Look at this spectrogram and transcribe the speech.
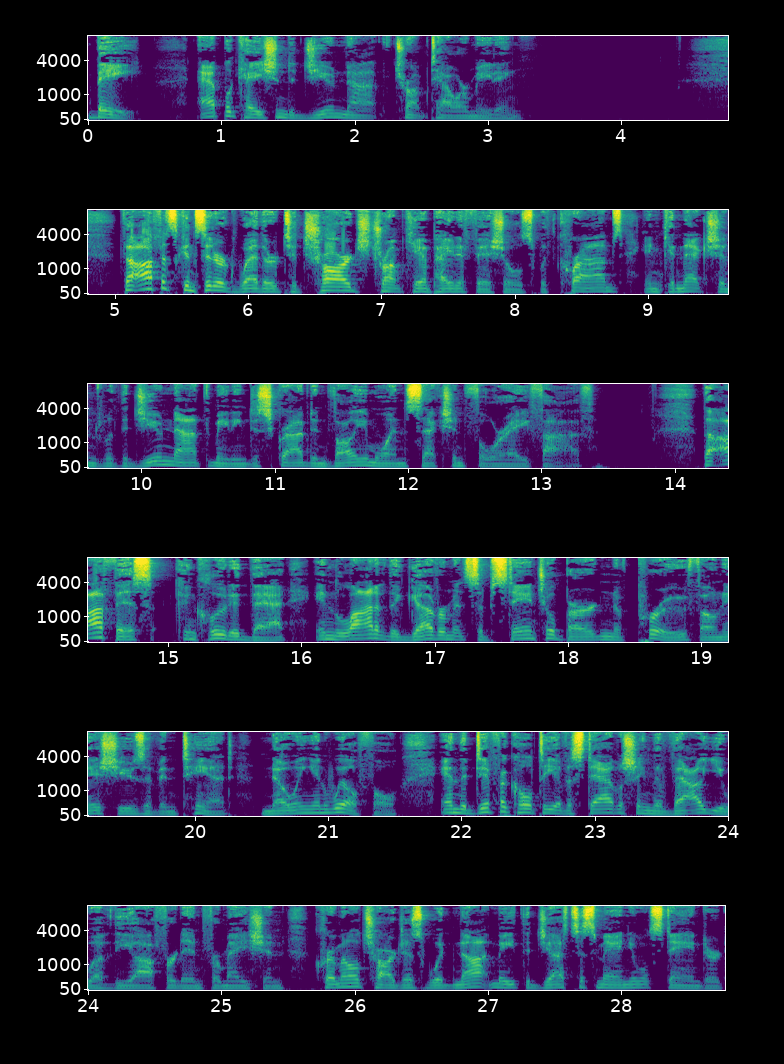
B. Application to June 9th Trump Tower meeting. The office considered whether to charge Trump campaign officials with crimes in connection with the June 9th meeting described in Volume 1, Section 4A5. The office concluded that, in light of the government's substantial burden of proof on issues of intent, knowing and willful, and the difficulty of establishing the value of the offered information, criminal charges would not meet the Justice Manual standard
